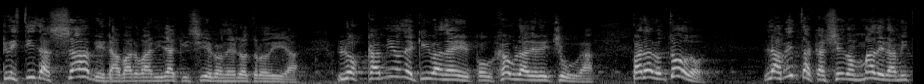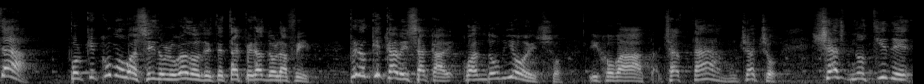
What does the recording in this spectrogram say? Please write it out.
Cristina sabe la barbaridad que hicieron el otro día. Los camiones que iban a ir con jaula de lechuga pararon todos. Las ventas cayeron más de la mitad. Porque ¿cómo va a ser un lugar donde te está esperando la FIP? Pero ¿en qué cabeza cabe? Cuando vio eso, dijo, basta, ya está, muchacho. Ya no tiene,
